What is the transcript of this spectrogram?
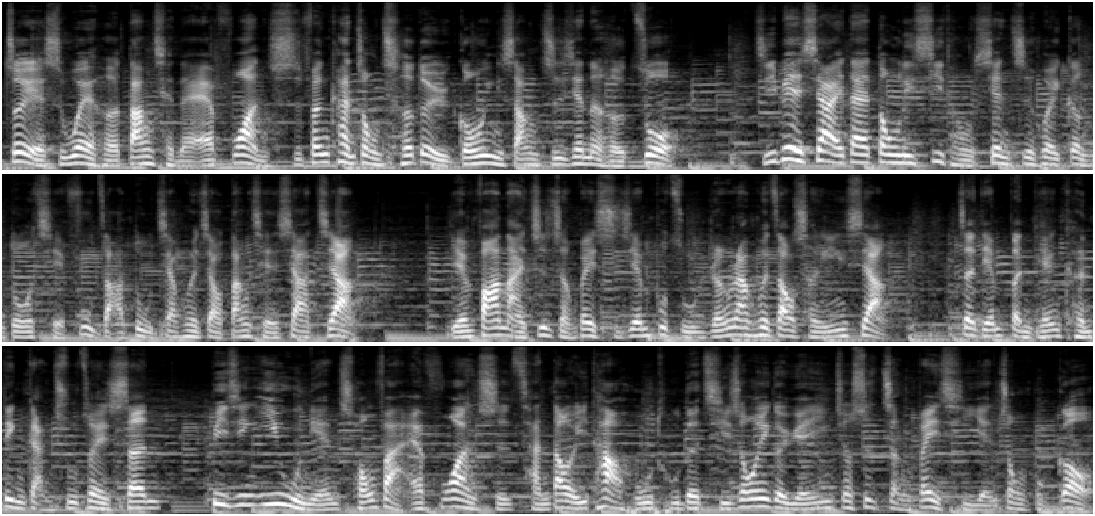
这也是为何当前的 F1 十分看重车队与供应商之间的合作。即便下一代动力系统限制会更多，且复杂度将会较当前下降，研发乃至准备时间不足，仍然会造成影响。这点本田肯定感触最深。毕竟一五年重返 F1 时惨到一塌糊涂的其中一个原因就是整备期严重不够。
